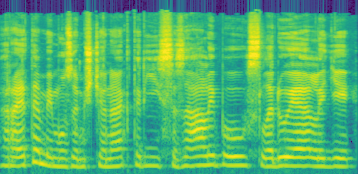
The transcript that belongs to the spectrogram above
hrajete mimozemšťana, který se zálibou sleduje lidi.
